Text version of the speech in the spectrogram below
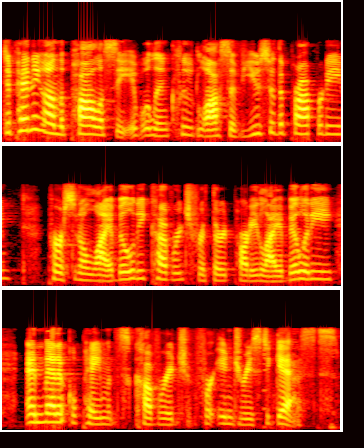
Depending on the policy, it will include loss of use of the property, personal liability coverage for third-party liability, and medical payments coverage for injuries to guests.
